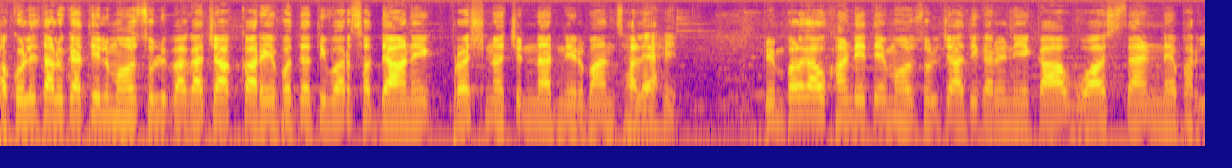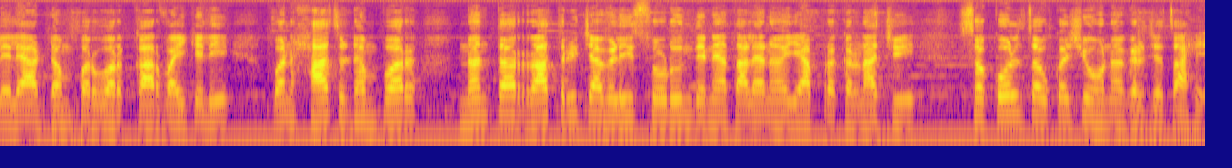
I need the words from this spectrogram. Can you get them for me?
अकोले तालुक्यातील महसूल विभागाच्या कार्यपद्धतीवर सध्या अनेक प्रश्नचिन्ह निर्माण झाले आहेत. पिंपळगाव खांड येथे महसूलच्या अधिकाऱ्यांनी एका वॉश स्टँडने भरलेल्या डंपरवर कारवाई केली पण हाच डंपर नंतर रात्रीच्या वेळी सोडून देण्यात आल्यानं या प्रकरणाची सखोल चौकशी होणं गरजेचं आहे.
